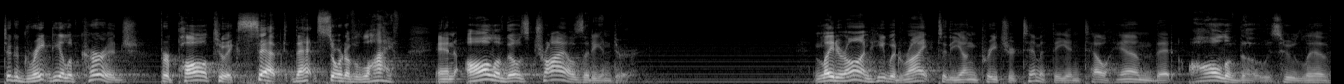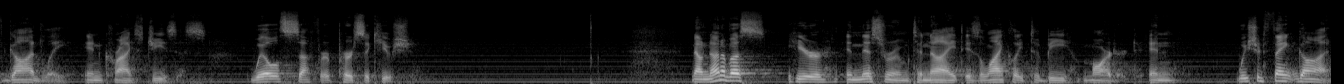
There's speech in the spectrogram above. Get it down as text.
It took a great deal of courage for Paul to accept that sort of life and all of those trials that he endured. And later on, he would write to the young preacher Timothy and tell him that all of those who live godly in Christ Jesus will suffer persecution. Now, none of us here in this room tonight is likely to be martyred. And we should thank God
